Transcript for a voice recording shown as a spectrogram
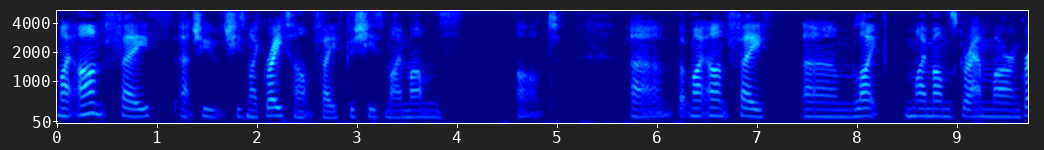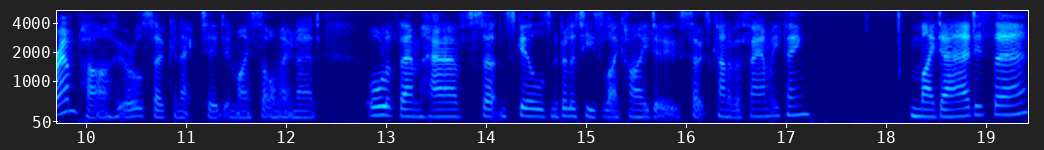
My aunt Faith, actually, she's my great aunt Faith because she's my mum's aunt. Um, but my aunt Faith, um, like my mum's grandma and grandpa, who are also connected in my soul monad, all of them have certain skills and abilities like I do, so it's kind of a family thing. My dad is there.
